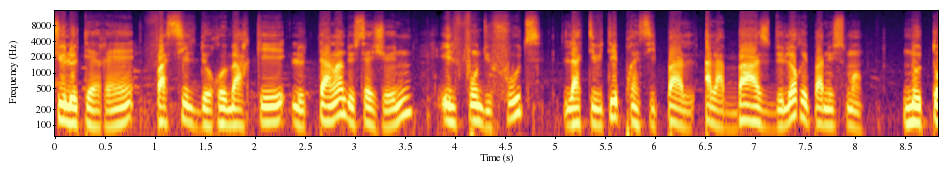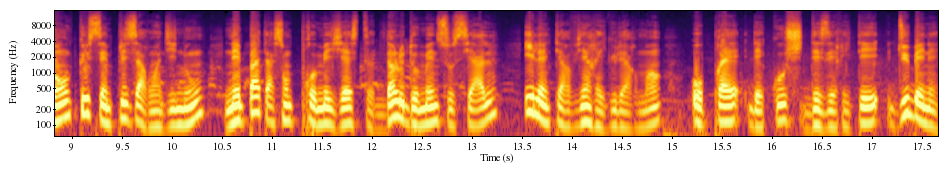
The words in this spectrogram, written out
Sur le terrain, facile de remarquer le talent de ces jeunes. Ils font du foot l'activité principale à la base de leur épanouissement. Notons que Simplice Arwandinou n'est pas à son premier geste dans le domaine social. Il intervient régulièrement auprès des couches déshéritées du Bénin.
